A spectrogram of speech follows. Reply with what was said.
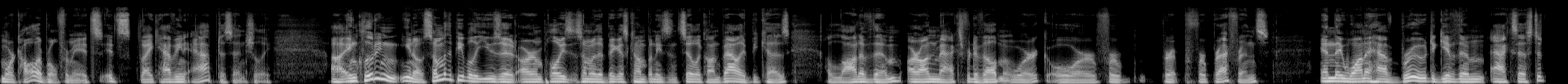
more tolerable for me. It's it's like having apt essentially. Uh, including, you know, some of the people that use it are employees at some of the biggest companies in Silicon Valley because a lot of them are on Macs for development work or for for preference, and they want to have Brew to give them access to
